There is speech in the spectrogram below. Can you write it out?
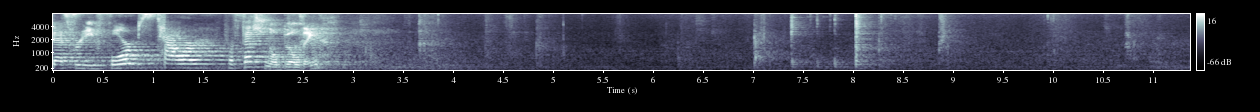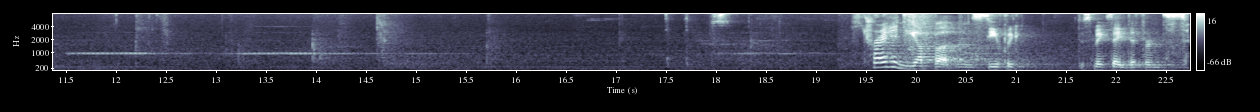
That's for the Forbes Tower Professional Building. Let's try hitting the up button and see if we this makes any difference.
